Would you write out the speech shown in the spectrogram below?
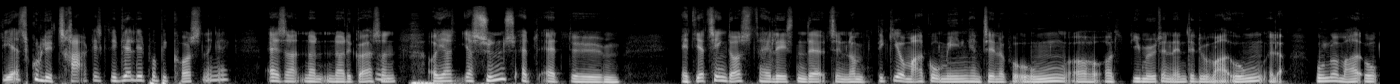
bliver sgu lidt tragisk. Det bliver lidt på bekostning, ikke? Altså, når, når det gør sådan. Og jeg, jeg synes, at, at, øh, at jeg tænkte også, da jeg læste den der, til, om det giver jo meget god mening, han tænder på unge, og, og de mødte hinanden, da de var meget unge, eller hun var meget ung.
